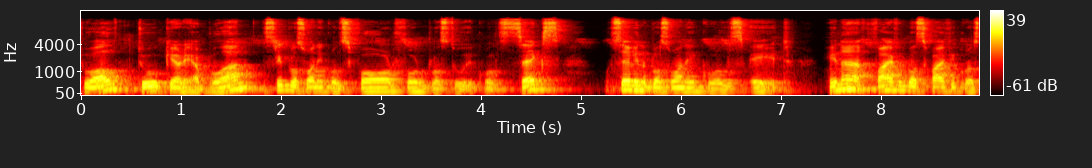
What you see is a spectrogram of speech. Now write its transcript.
12 2 carry up 1 3 plus 1 equals 4 4 plus 2 equals 6 7 plus 1 equals 8 هنا 5 plus 5 equals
